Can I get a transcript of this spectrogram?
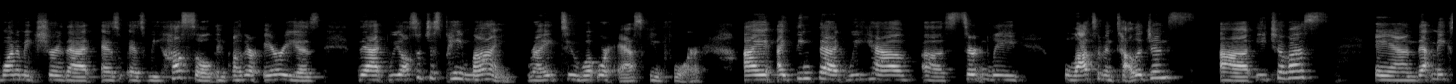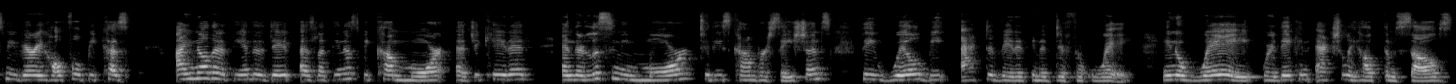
want to make sure that as as we hustle in other areas that we also just pay mind right to what we're asking for. I i think that we have uh, certainly lots of intelligence uh, each of us and that makes me very hopeful because i know that at the end of the day as latinas become more educated and they're listening more to these conversations, they will be activated in a different way, in a way where they can actually help themselves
